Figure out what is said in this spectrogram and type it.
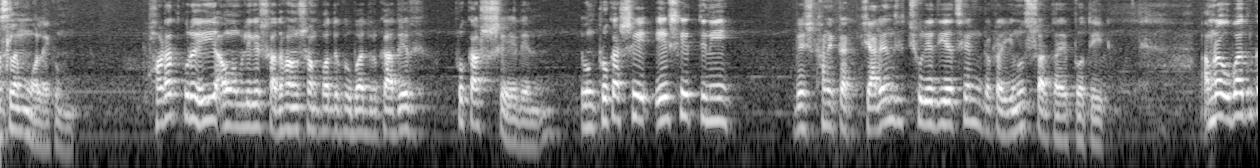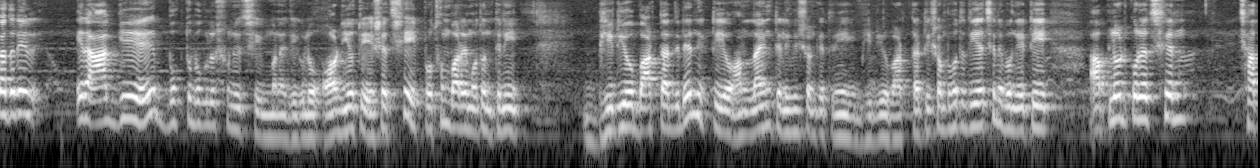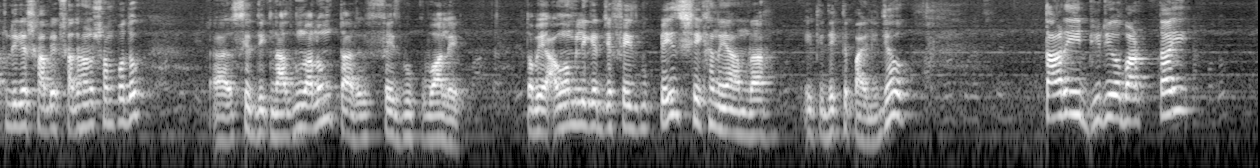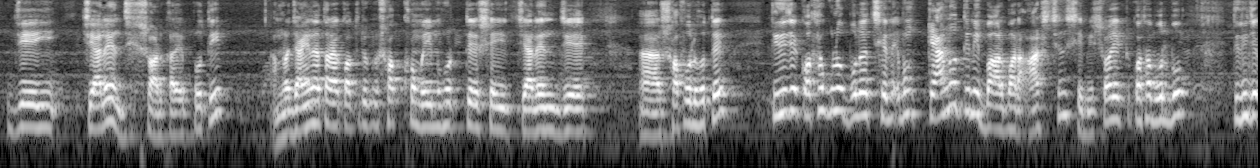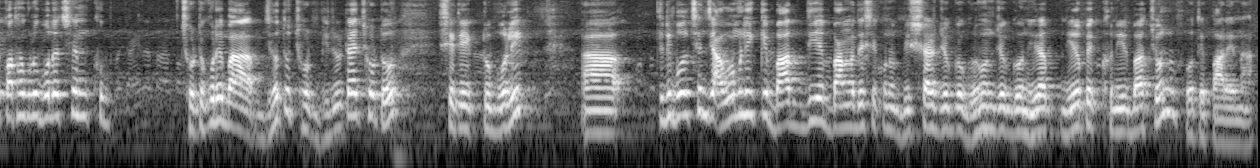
আসসালামু আলাইকুম। হঠাৎ করেই আওয়ামী লীগের সাধারণ সম্পাদক উবায়দুল কাদের প্রকাশ্যে এলেন এবং প্রকাশ্যে এসে তিনি বেশ খানিকটা চ্যালেঞ্জ ছুড়ে দিয়েছেন ডক্টর ইউনুস সরকারের প্রতি। আমরা উবায়দুল কাদেরের এর আগে বক্তব্যগুলো শুনেছি মানে যেগুলো অডিওতে এসেছে প্রথমবারের মতন তিনি ভিডিও বার্তা দিলেন, একটি অনলাইন টেলিভিশনকে তিনি ভিডিও বার্তাটি সম্ভবত দিয়েছেন এবং এটি আপলোড করেছেন ছাত্রলীগের সাবেক সাধারণ সম্পাদক সিদ্দিক নাজমুল আলম তার ফেসবুক ওয়ালে তবে আওয়ামী লীগের যে ফেসবুক পেজ সেখানে আমরা এটি দেখতে পাইনি। যাই হোক, তার এই ভিডিও বার্তায় যেই চ্যালেঞ্জ সরকারের প্রতি, আমরা জানি না তারা কতটুকু সক্ষম এই মুহূর্তে সেই চ্যালেঞ্জে সফল হতে। তিনি যে কথাগুলো বলেছেন এবং কেন তিনি বারবার আসছেন সে বিষয়ে একটু কথা বলব। তিনি যে কথাগুলো বলেছেন খুব ছোট করে বা যেহেতু ভিডিওটাই ছোট, সেটি একটু বলি। তিনি বলছেন যে আওয়ামী লীগকে বাদ দিয়ে বাংলাদেশে কোনো বিশ্বাসযোগ্য, গ্রহণযোগ্য, নিরা- নিরপেক্ষ নির্বাচন হতে পারে না।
